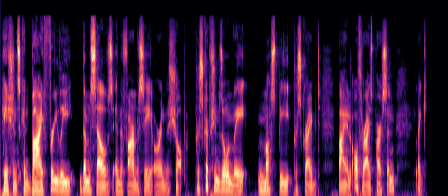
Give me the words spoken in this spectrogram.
patients can buy freely themselves in the pharmacy or in the shop. Prescriptions only must be prescribed by an authorized person like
